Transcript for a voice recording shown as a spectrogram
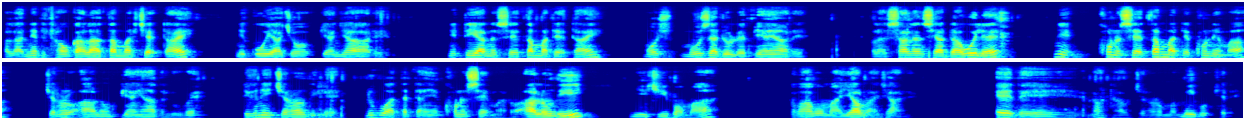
ဟလာနှစ်1000ကာလတတ်မှတ်ချက်တိုင်းနှစ်900ကျော်ပြန်ကြရတယ်နှစ်120တတ်မှတ်တဲ့အတိုင်းမိုးဇက်တို့လည်းပြန်ရတယ်ဟလာဆာလန်ဆရာဒါဝိဒ်လည်းနှစ်90တတ်မှတ်တဲ့ခုနှစ်မှာကျွန်တော်အားလုံးပြန်ရတယ်လို့ပဲဒီကနေ့ကျွန်တော်ဒီလေလူဘဝတက်တန်းရဲ့90မှာတော့အားလုံးဒီမြေကြီးပေါ်မှာကဘာပေါ်မှာရောက်လာကြတယ်ဧည့်သည်တဲ့နော်ဒါကိုကျွန်တော်တို့မမေ့ဖို့ဖြစ်တယ်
